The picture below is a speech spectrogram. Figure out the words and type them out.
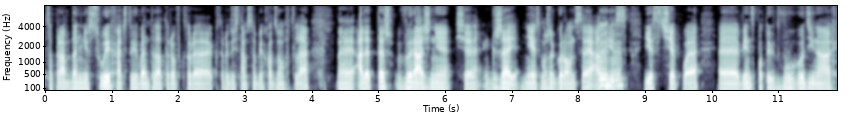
Co prawda nie słychać tych wentylatorów, które, które gdzieś tam sobie chodzą w tle, ale też wyraźnie się grzeje. Nie jest może gorące, ale mhm. jest, jest ciepłe, więc po tych dwóch godzinach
